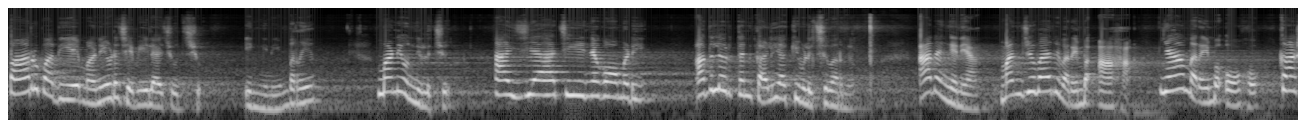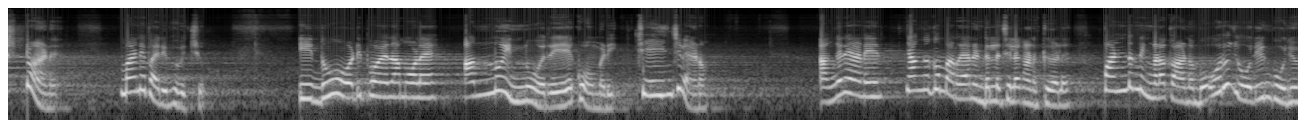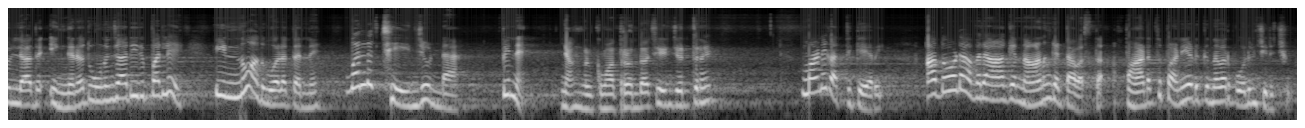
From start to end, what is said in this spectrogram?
പാറു പതിയെ മണിയുടെ ചെവിയിലായി ചോദിച്ചു. ഇങ്ങനെയും പറയാം. മണി ഒന്നിളിച്ചു. അയ്യാ ചീഞ്ഞ കോമഡി. അതിലൊരുത്തൻ കളിയാക്കി വിളിച്ചു പറഞ്ഞു. അതെങ്ങനെയാ? മഞ്ജുവാരി പറയുമ്പോൾ ആഹാ ഞാൻ പറയുമ്പോൾ ഓഹോ കഷ്ടമാണ്. മണി പരിഭവിച്ചു. ഇതും ഓടിപ്പോയതാ മോളെ. അന്നും ഇന്നും ഒരേ കോമഡി. ചേഞ്ച് വേണം. അങ്ങനെയാണെങ്കിൽ ഞങ്ങൾക്കും പറയാനുണ്ടല്ലോ ചില കണക്കുകൾ പണ്ട് നിങ്ങളെ കാണുമ്പോൾ ഒരു ജോലിയും കൂലിയും ഇല്ലാതെ ഇങ്ങനെ തൂണും ചാരി ഇരിപ്പല്ലേ? ഇന്നും അതുപോലെ തന്നെ. വല്ല ചേഞ്ചും ഉണ്ടാ? പിന്നെ ഞങ്ങൾക്ക് മാത്രം എന്താ ചേഞ്ച് എടുത്തേ മണി കത്തിക്കേറി. അതോടെ അവരാകെ നാണം കെട്ട അവസ്ഥ. പാടത്ത് പണിയെടുക്കുന്നവർ പോലും ചിരിച്ചു.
